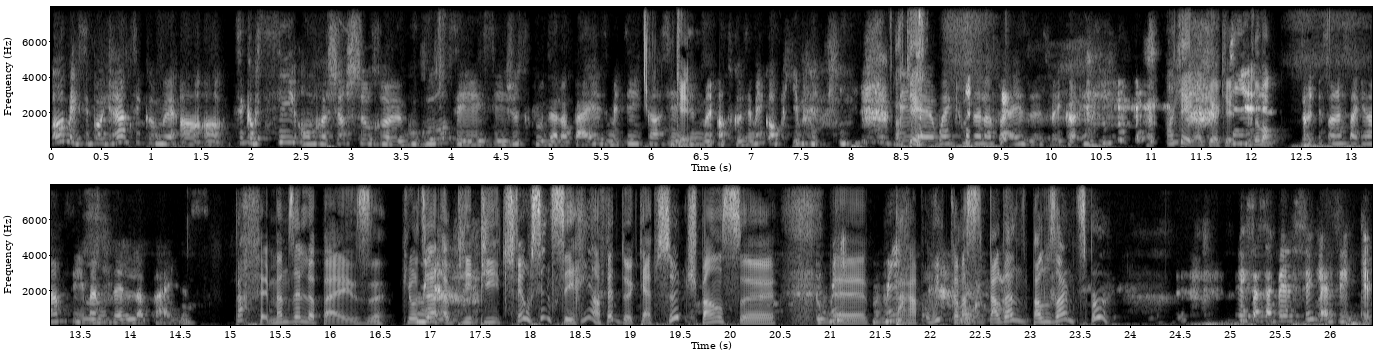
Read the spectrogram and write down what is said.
Ah, mais c'est pas grave, c'est comme, euh, en, en- tu sais, comme si on me recherche sur euh, Google, c'est, juste Claudia Lopez, mais tu sais, quand c'est Ok. dit de main- en tout cas, c'est bien compliqué, ma vie. Mais Ok. euh, ouais, Claudia Lopez, c'est bien correct. Ok, ok, ok, c'est bon. Sur, sur Instagram, c'est Mademoiselle Lopez. Parfait. Mademoiselle Lopez. Claudia, euh, puis, puis tu fais aussi une série, en fait, de capsules, je pense. Oui, oui. par rapport- oui, comment ça- parle- un petit peu. Et ça s'appelle C'est classique.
